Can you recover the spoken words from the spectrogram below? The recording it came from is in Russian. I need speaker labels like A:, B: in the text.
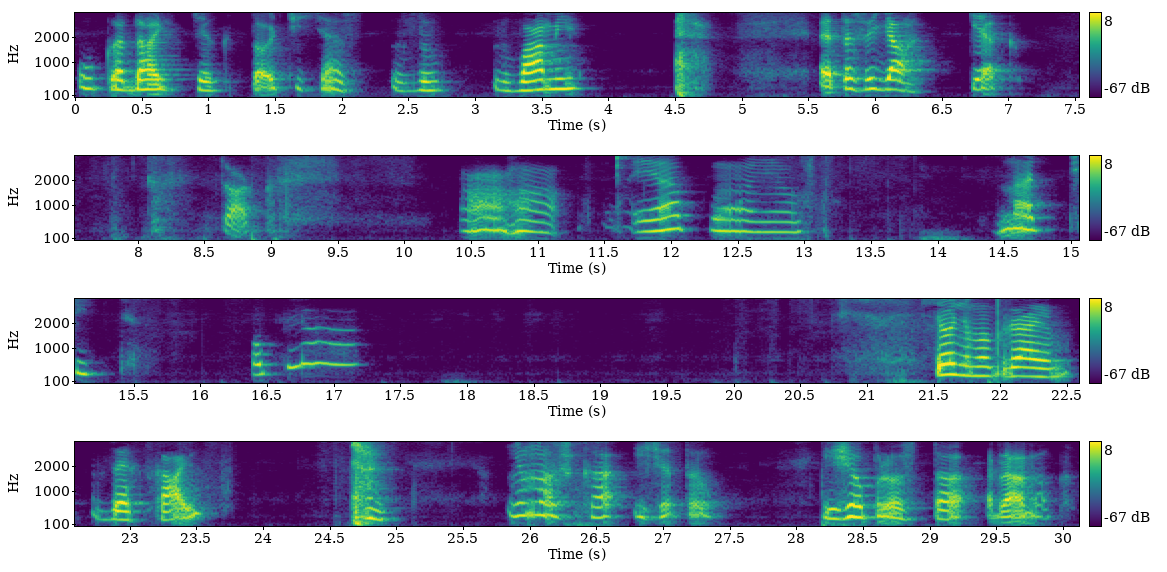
A: угадайте, кто сейчас с, с вами. Это же я, Кек. Так. Ага, я понял. Значит, опля. Сегодня мы играем The Hive. Немножко еще то, еще просто ранок.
